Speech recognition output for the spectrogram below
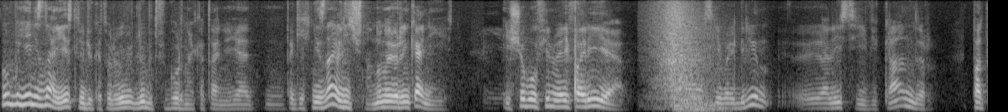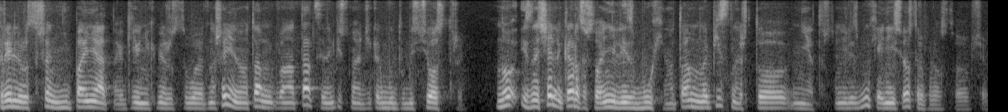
Ну, я не знаю, есть люди, которые любят фигурное катание. Я таких не знаю лично, но наверняка они есть. Еще был фильм «Эйфория» Евой Грин, Алисией Викандер. По трейлеру совершенно непонятно, какие у них между собой отношения, но там в аннотации написано, что они как будто бы сестры. Но изначально кажется, что они лесбухи, но там написано, что нет, что они лесбухи, они сестры просто, в общем.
